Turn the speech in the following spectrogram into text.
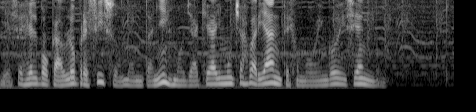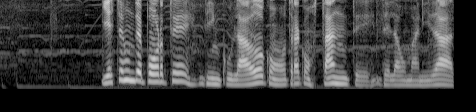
Y ese es el vocablo preciso, montañismo, ya que hay muchas variantes, como vengo diciendo. Y este es un deporte vinculado con otra constante de la humanidad.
